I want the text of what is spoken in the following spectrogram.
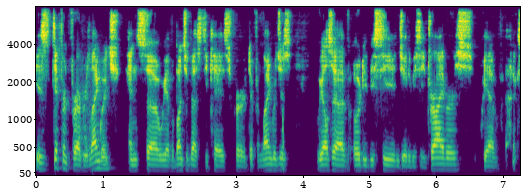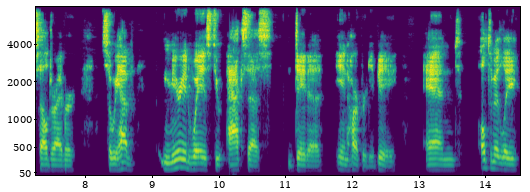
is different for every language. And so we have a bunch of SDKs for different languages. We also have ODBC and JDBC drivers. We have an Excel driver. So we have myriad ways to access data in HarperDB. And ultimately,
